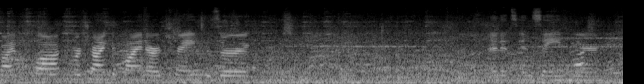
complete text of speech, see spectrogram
5 o'clock. We're trying to find our train to Zurich. And it's insane here.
